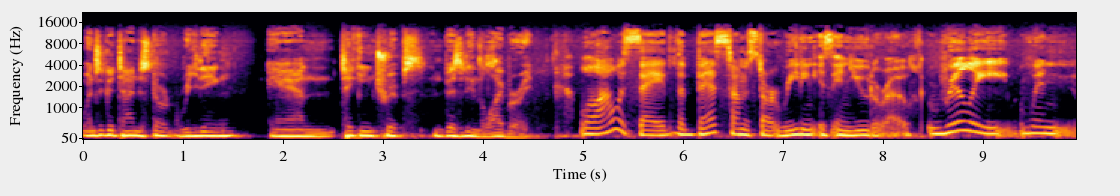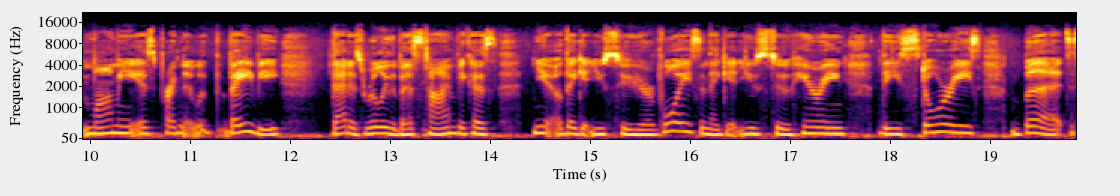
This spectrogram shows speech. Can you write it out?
When's a good time to start reading and taking trips and visiting the library? Well, I would say the best time to start reading is in utero. Really, when mommy is pregnant with baby, that is really the best time because you know they get used to your voice and they get used to hearing these stories but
